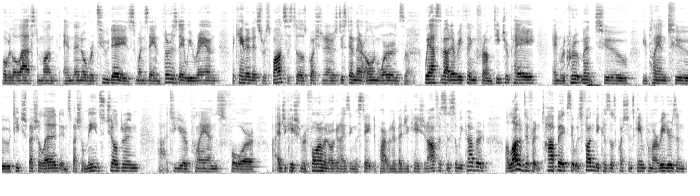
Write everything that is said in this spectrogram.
over the last month. And then over two days, Wednesday and Thursday, we ran the candidates' responses to those questionnaires just in their own words. Right. We asked about everything from teacher pay and recruitment to your plan to teach special ed and special needs children uh, to your plans for uh, education reform and organizing the State Department of Education offices. So we covered a lot of different topics. It was fun because those questions came from our readers and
